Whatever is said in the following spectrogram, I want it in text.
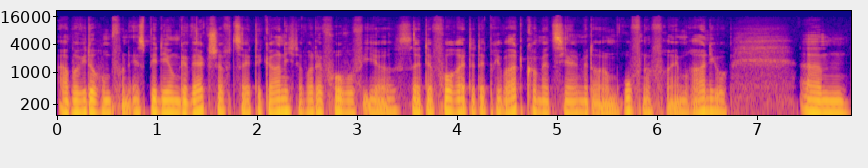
aber wiederum von SPD und Gewerkschaftsseite gar nicht. Da war der Vorwurf, ihr seid der Vorreiter der Privatkommerziellen mit eurem Ruf nach freiem Radio. Ähm,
